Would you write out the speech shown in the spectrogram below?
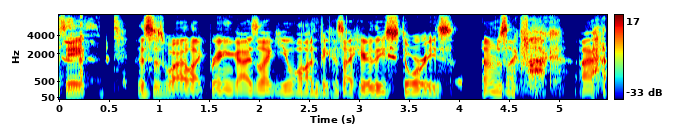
See, this is why I like bringing guys like you on because I hear these stories and I'm just like, fuck. I,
